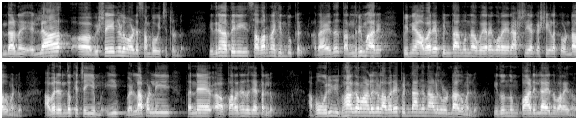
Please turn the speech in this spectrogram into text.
എന്താണ് എല്ലാ വിഷയങ്ങളും അവിടെ സംഭവിച്ചിട്ടുണ്ട്. ഇതിനകത്ത് ഇനി സവർണ ഹിന്ദുക്കൾ അതായത് തന്ത്രിമാർ പിന്നെ അവരെ പിന്താങ്ങുന്ന വേറെ കുറേ രാഷ്ട്രീയ കക്ഷികളൊക്കെ ഉണ്ടാകുമല്ലോ അവരെന്തൊക്കെ ചെയ്യും? ഈ വെള്ളാപ്പള്ളി തന്നെ പറഞ്ഞത് കേട്ടല്ലോ. അപ്പോൾ ഒരു വിഭാഗം ആളുകൾ അവരെ പിന്താങ്ങുന്ന ആളുകൾ ഉണ്ടാകുമല്ലോ. ഇതൊന്നും പാടില്ല എന്ന് പറയുന്നു.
